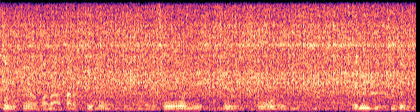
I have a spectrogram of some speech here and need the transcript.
この人はまだ新しい方やってる後方にこう LED ついてるよ。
